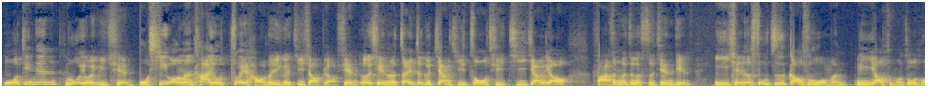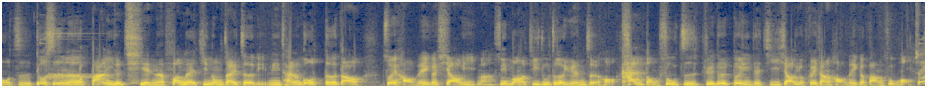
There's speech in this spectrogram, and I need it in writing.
我今天如果有一笔钱，我希望呢，它有最好的一个绩效表现，而且呢，在这个降息周期即将要发生了这个时间点。以前的数字告诉我们，你要怎么做投资，就是呢，把你的钱呢放在金融债这里，你才能够得到最好的一个效益嘛。你帮我记住这个原则哈，看懂数字绝对对你的绩效有非常好的一个帮助哈。所以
